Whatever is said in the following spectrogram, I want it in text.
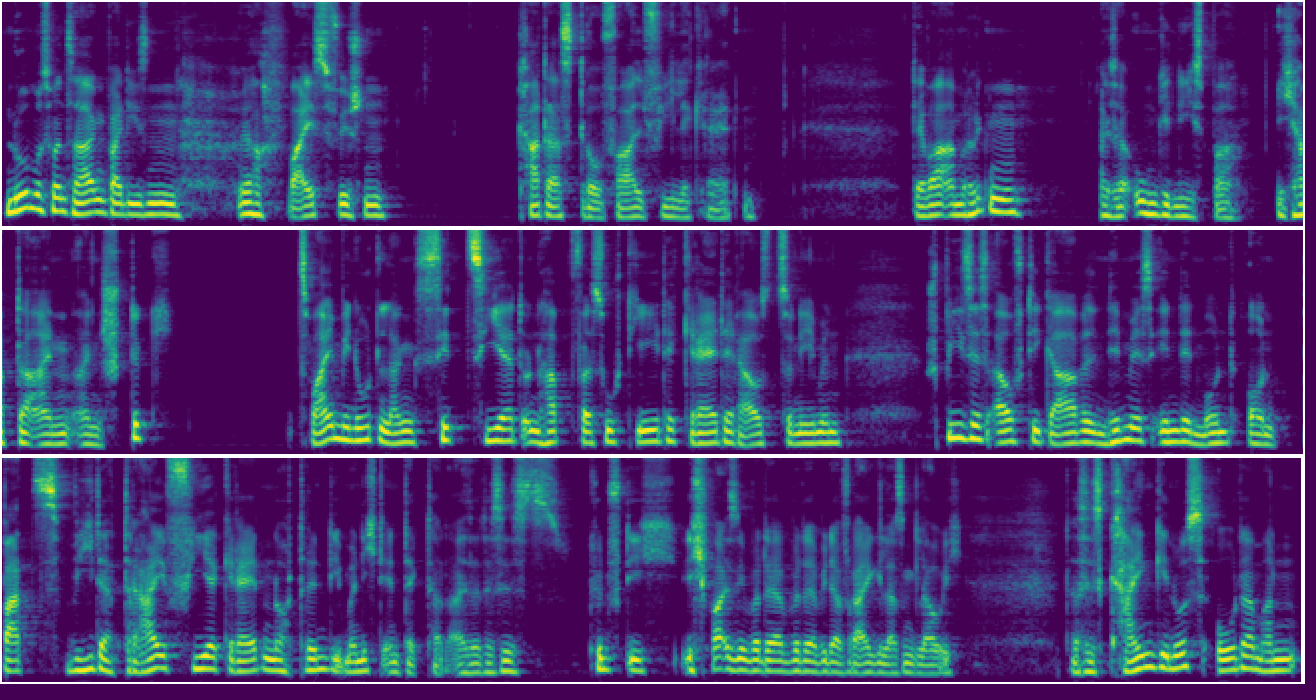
Nur muss man sagen, bei diesen ja, Weißfischen katastrophal viele Gräten. Der war am Rücken also ungenießbar. Ich habe da ein, ein Stück zwei Minuten lang seziert und habe versucht, jede Gräte rauszunehmen. Spieß es auf die Gabel, nimm es in den Mund und batz, wieder drei, vier Gräten noch drin, die man nicht entdeckt hat. Also das ist künftig, ich weiß nicht, wird er, wird er wieder freigelassen, glaube ich. Das ist kein Genuss oder man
